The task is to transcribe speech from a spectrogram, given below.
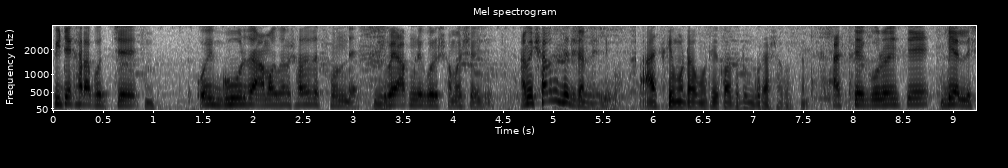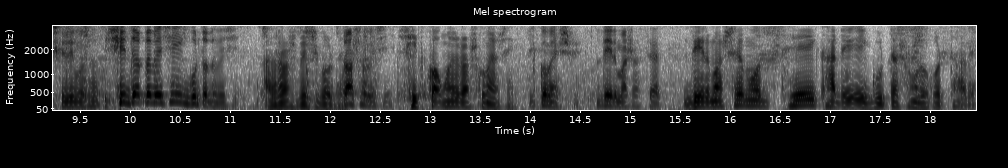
পিঠে খারাপ হচ্ছে ওই গুড় আমার জন্য সাথে সাথে ফোন দেয়। ভাই আপনার গুড়ের সমস্যা হয়েছে। আমি সাথে সাথে রিটার্ন নিয়ে নিবো। আজকে মোটামুটি কতটুকু গুড় আশা করছেন? আজকে গুড় হয়েছে বিয়াল্লিশ কেজি মতো। শীত যত বেশি গুড় তত বেশি। আর রস বেশি পড়বে? রসও বেশি। শীত কম হলে রস কমে আসে? কমে আসবে। দেড় মাস আছে আর। দেড় মাসের মধ্যেই খাটে এই গুড়টা সংগ্রহ করতে হবে।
